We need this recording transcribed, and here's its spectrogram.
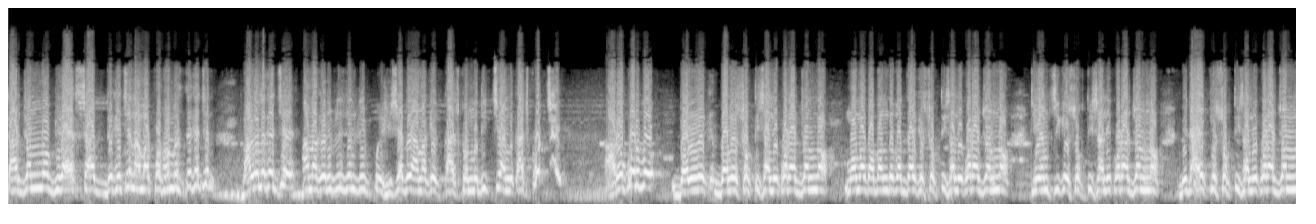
তার জন্য বিধায়ক সাহেব দেখেছেন আমার পারফরমেন্স দেখেছেন। ভালো লেগেছে আমাকে রিপ্রেজেন্টেটিভ হিসাবে আমাকে কাজকর্ম দিচ্ছে আমি কাজ করছি। আরও করব। দলের দলের শক্তিশালী করার জন্য মমতা বন্দ্যোপাধ্যায়কে শক্তিশালী করার জন্য টিএমসি কে শক্তিশালী করার জন্য বিধায়ককে শক্তিশালী করার জন্য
